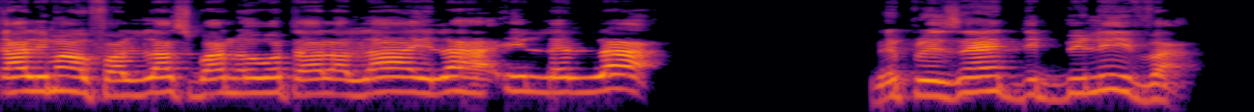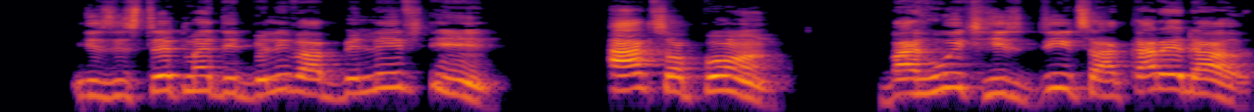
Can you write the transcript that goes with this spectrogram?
kalima of Allah subhanahu wa ta'ala, La ilaha illallah, represent the believer. Is the statement the believer believes in, acts upon, by which his deeds are carried out.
